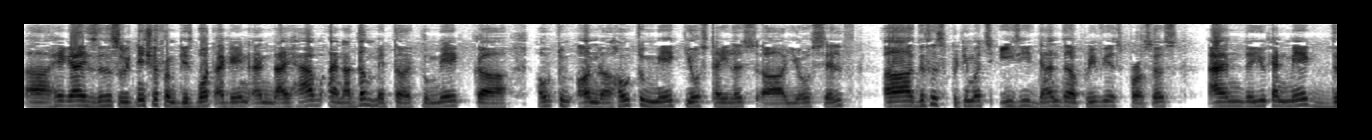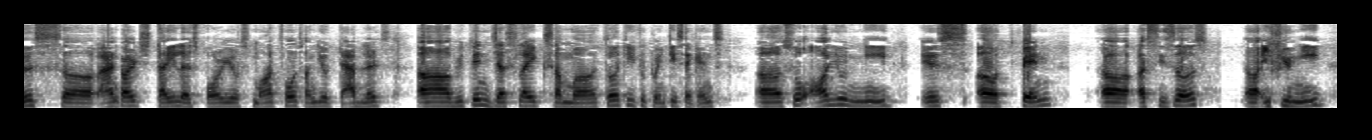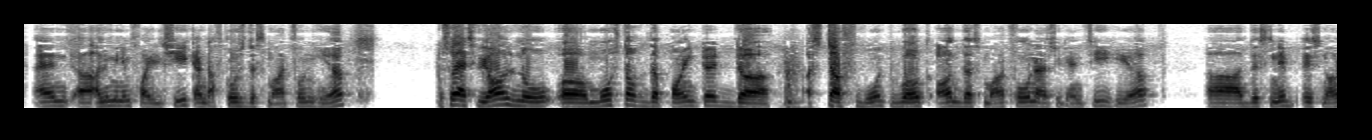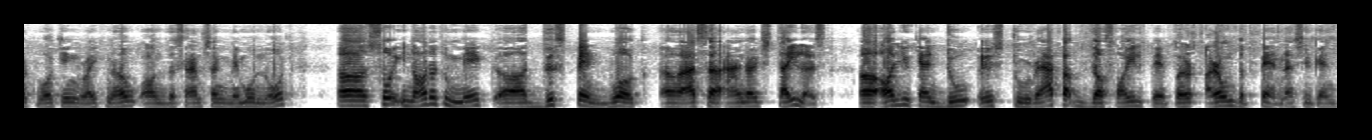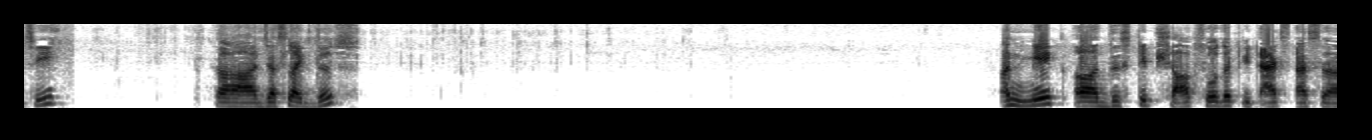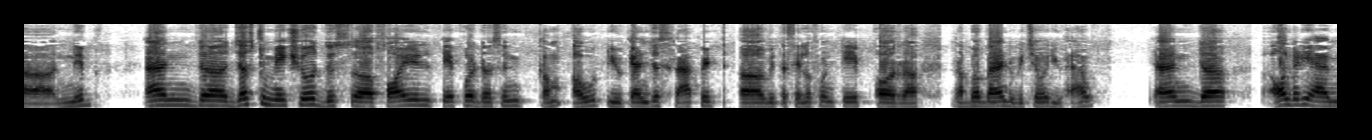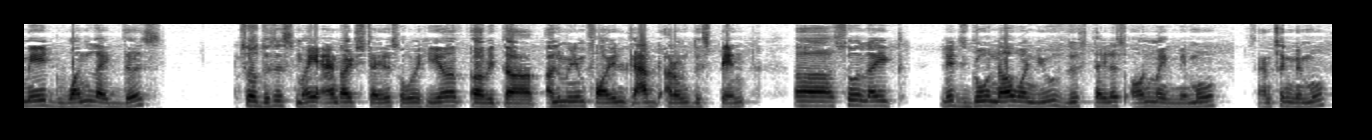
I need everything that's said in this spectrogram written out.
Uh, hey guys, this is Vignesha from Gizbot again, and I have another method to make uh, how to on uh, how to make your stylus uh, yourself. Uh, this is pretty much easy than the previous process, and you can make this uh, Android stylus for your smartphones and your tablets within just like some uh, 30 to 20 seconds. So all you need is a pen, a scissors, if you need, and aluminum foil sheet, and of course the smartphone here. So as we all know, uh, most of the pointed uh, stuff won't work on the smartphone as you can see here. Uh, this nib is not working right now on the Samsung Memo Note. Uh, so in order to make uh, this pen work uh, as an Android stylus, all you can do is to wrap up the foil paper around the pen as you can see. Just like this. And make uh, this tip sharp so that it acts as a nib. And uh, just to make sure this uh, foil paper doesn't come out you can just wrap it uh, with a cellophane tape or rubber band whichever you have. And uh, already I have made one like this. So this is my Android stylus over here uh, with aluminum foil wrapped around this pen so like let's go now and use this stylus on my memo Samsung memo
